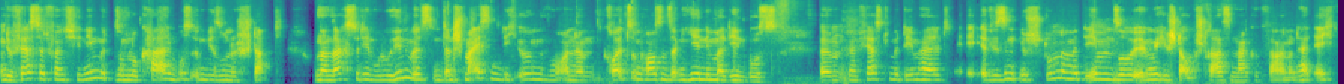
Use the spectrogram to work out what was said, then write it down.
du fährst halt von Chining mit so einem lokalen Bus irgendwie so eine Stadt und dann sagst du denen, wo du hin willst und dann schmeißen die dich irgendwo an einer Kreuzung raus und sagen, hier, nimm mal den Bus. Ähm, dann fährst du mit dem halt, äh, wir sind eine Stunde mit dem so irgendwelche Staubstraßen lang gefahren und halt echt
